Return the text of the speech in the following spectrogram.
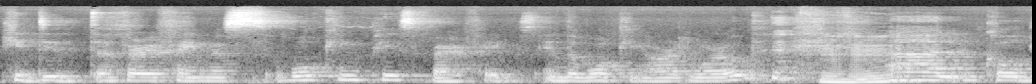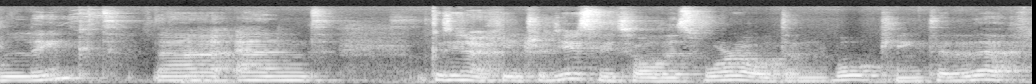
he did a very famous walking piece, very famous in the walking art world, mm-hmm. uh, called Linked, uh, and because you know he introduced me to all this world and walking. Da, da, da.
